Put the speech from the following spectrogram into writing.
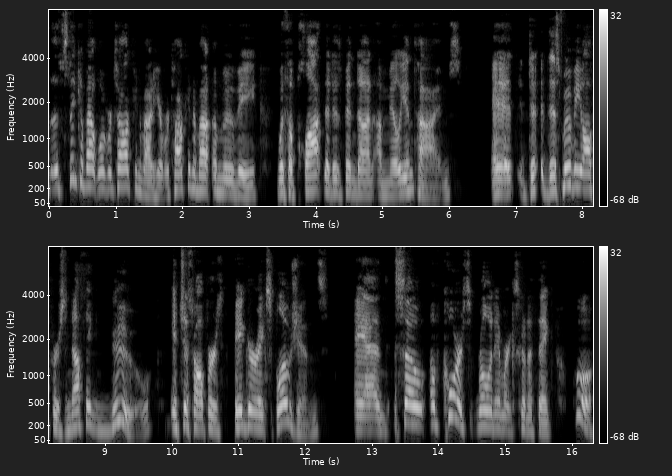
Let's think about what we're talking about here. We're talking about a movie with a plot that has been done a million times. And d- this movie offers nothing new. It just offers bigger explosions. And so, of course, Roland Emmerich's going to think, oh,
